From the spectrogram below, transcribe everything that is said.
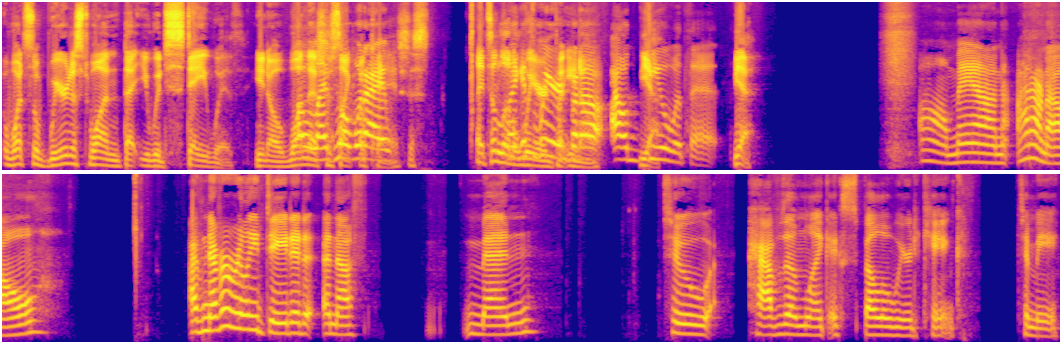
what's the weirdest one that you would stay with? You know, one Oh, that's like, just like would okay, I- it's just it's a little like it's weird, weird, but you know, I'll, I'll Yeah. deal with it. yeah. Oh man, I don't know. I've never really dated enough men to have them like expel a weird kink to me.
